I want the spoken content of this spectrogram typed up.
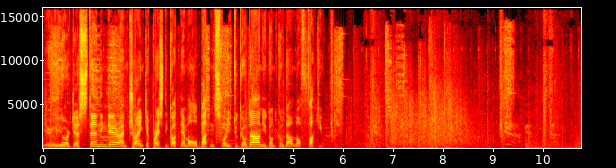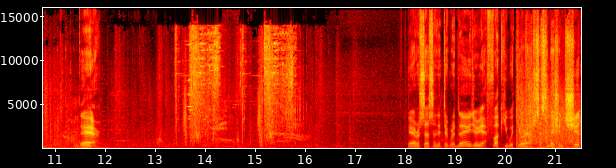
You- You're just standing there. I'm trying to press the goddamn all buttons for you to go down. You don't go down. Well, fuck you. There. Air assassinator grenadier. Yeah, fuck you with your air assassination shit.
